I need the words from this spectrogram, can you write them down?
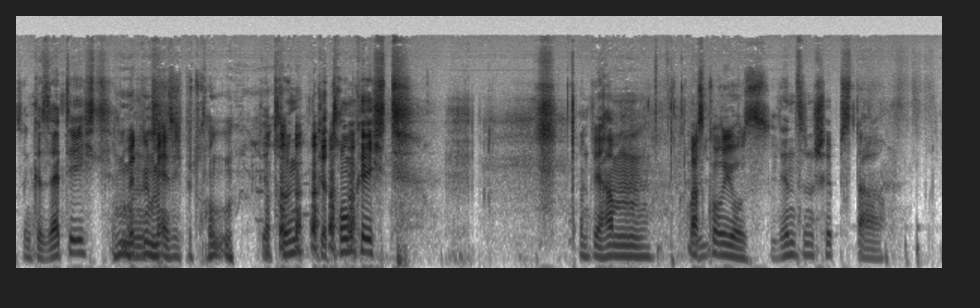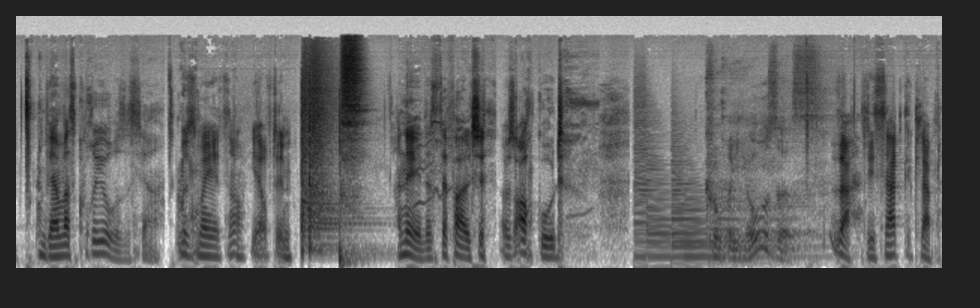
sind gesättigt, und mittelmäßig betrunken. getrunk, getrunkigt und wir haben Was kurios. Linsenchips da. Wir haben was Kurioses, ja. Müssen wir jetzt noch hier auf den. Ah nee, das ist der falsche. Aber ist auch gut. Kurioses. So, siehst du, hat geklappt.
